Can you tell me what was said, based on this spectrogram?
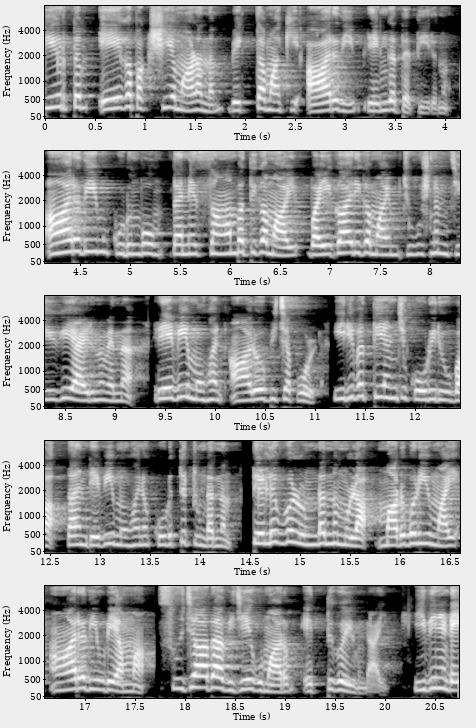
തീർത്തും ഏകപക്ഷീയമാണെന്നും വ്യക്തമാക്കി ആരതിയും രംഗത്തെത്തിയിരുന്നു. ആരതിയും കുടുംബവും തന്നെ സാമ്പത്തികമായും വൈകാരികമായും ചൂഷണം ചെയ്യുകയായിരുന്നുവെന്ന് രവി മോഹൻ ആരോപിച്ചപ്പോൾ ഇരുപത്തിയഞ്ച് കോടി രൂപ താൻ രവി മോഹന് കൊടുത്തിട്ടുണ്ടെന്നും തെളിവുകളുണ്ടെന്നുമുള്ള മറുപടിയുമായി ആരതിയുടെ അമ്മ സുജാത വിജയകുമാറും എത്തുകയുണ്ടായി. ഇതിനിടെ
